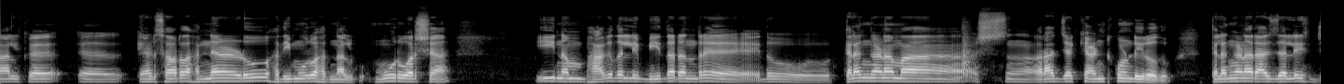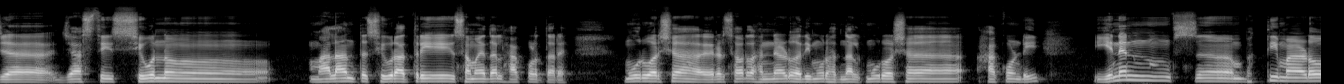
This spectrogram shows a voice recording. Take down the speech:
ನಾಲ್ಕು ಎರಡು ಸಾವಿರದ ಹನ್ನೆರಡು, ಹದಿಮೂರು, ಹದಿನಾಲ್ಕು, ಮೂರು ವರ್ಷ ಈ ನಮ್ಮ ಭಾಗದಲ್ಲಿ ಬೀದರ್ ಅಂದರೆ ಇದು ತೆಲಂಗಾಣ ಮಾ ರಾಜ್ಯಕ್ಕೆ ಅಂಟ್ಕೊಂಡಿರೋದು. ತೆಲಂಗಾಣ ರಾಜ್ಯದಲ್ಲಿ ಜಾಸ್ತಿ ಶಿವನ ಮಾಲಾ ಅಂತ ಶಿವರಾತ್ರಿ ಸಮಯದಲ್ಲಿ ಹಾಕ್ಕೊಳ್ತಾರೆ. ಮೂರು ವರ್ಷ, ಎರಡು ಸಾವಿರದ ಹನ್ನೆರಡು, ಹದಿಮೂರು, ಹದಿನಾಲ್ಕು, ಮೂರು ವರ್ಷ ಹಾಕ್ಕೊಂಡು ಏನೇನು ಸ, ಭಕ್ತಿ ಮಾಡೋ,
